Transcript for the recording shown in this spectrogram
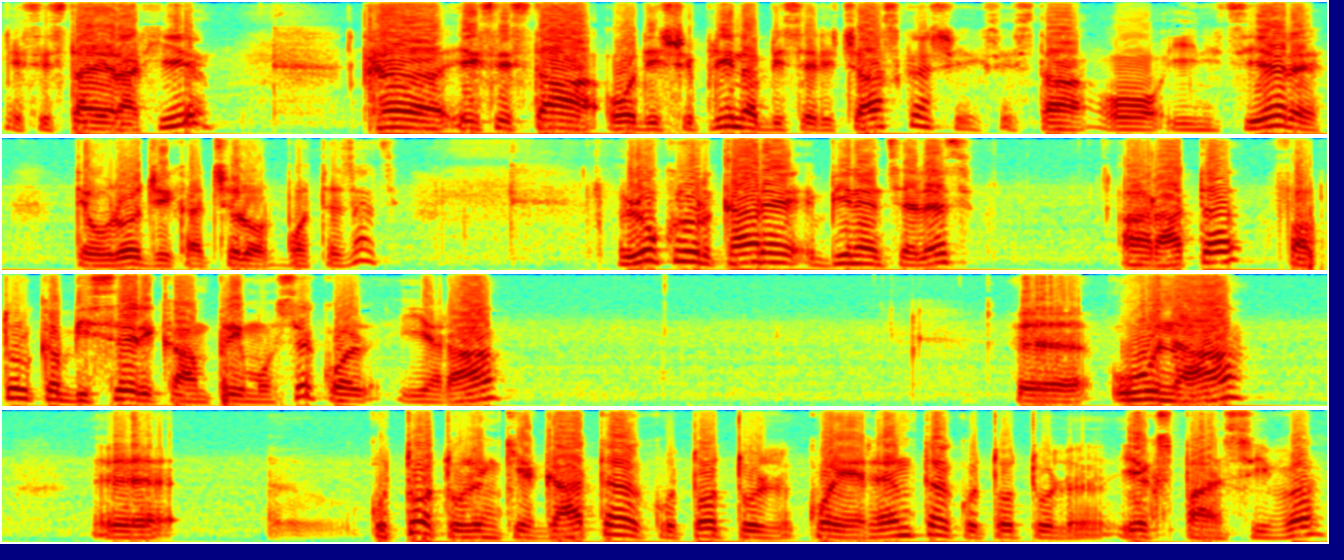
exista ierarhie, că exista o disciplină bisericească și exista o inițiere teologică a celor botezați, lucruri care, bineînțeles, arată faptul că biserica în primul secol era uh, una uh, cu totul închegată, cu totul coerentă, cu totul expansivă,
